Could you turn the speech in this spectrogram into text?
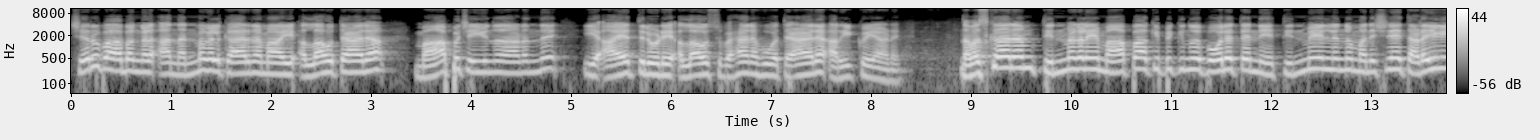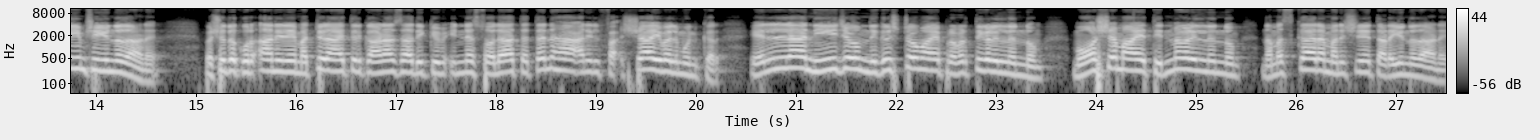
ചെറുപാപങ്ങൾ ആ നന്മകൾ കാരണമായി അള്ളാഹു താല മാപ്പ് ചെയ്യുന്നതാണെന്ന് ഈ ആയത്തിലൂടെ അള്ളാഹു സുബാനഹുവ താല അറിയിക്കുകയാണ്. നമസ്കാരം തിന്മകളെ മാപ്പാക്കിപ്പിക്കുന്നത് പോലെ തന്നെ തിന്മയിൽ നിന്നും മനുഷ്യനെ തടയുകയും ചെയ്യുന്നതാണ്. പരിശുദ്ധ ഖുർആാനിലെ മറ്റൊരായത്തിൽ കാണാൻ സാധിക്കും ഇന്ന സ്വലാത്ത തൻഹ അനിൽ ഫഷായി വൽ മുൻകർ. എല്ലാ നീചവും നികൃഷ്ടവുമായ പ്രവൃത്തികളിൽ നിന്നും മോശമായ തിന്മകളിൽ നിന്നും നമസ്കാരം മനുഷ്യനെ തടയുന്നതാണ്.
